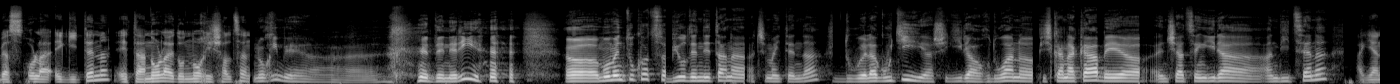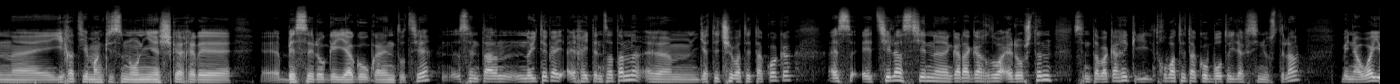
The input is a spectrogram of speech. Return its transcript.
Beaz, hola egiten eta nola edo nori saltzen? Nori be, uh, deneri. uh, momentukotz biodendetan atxemaiten da. Duela guti, asigira orduan, uh, pixkanaka be uh, entxeatzen gira handitzen. Agian uh, irrati emankizun honi esker ere bezero gehiago garentutzea. Zenta noiteka erraiten zaten, um, jatetxe batetakoak, ez etziela zien garagardua erosten, zenta bakarrik litro batetako botoiak zinuztela, baina guai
